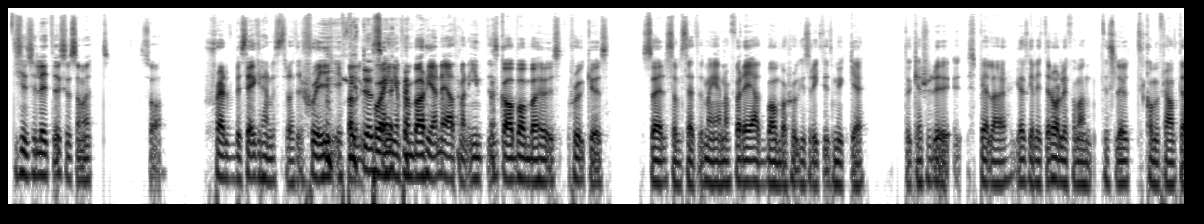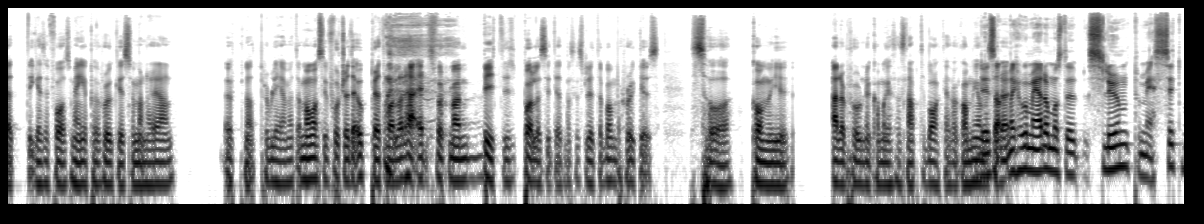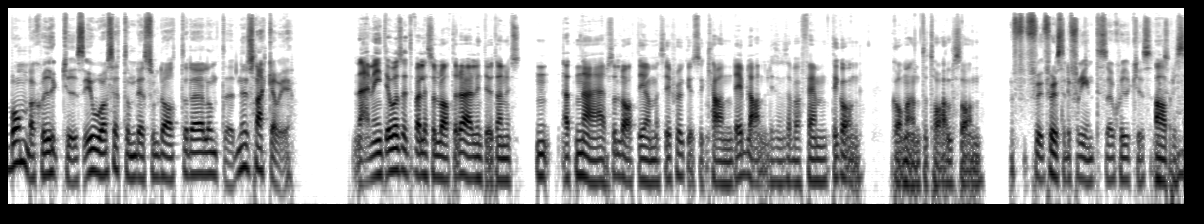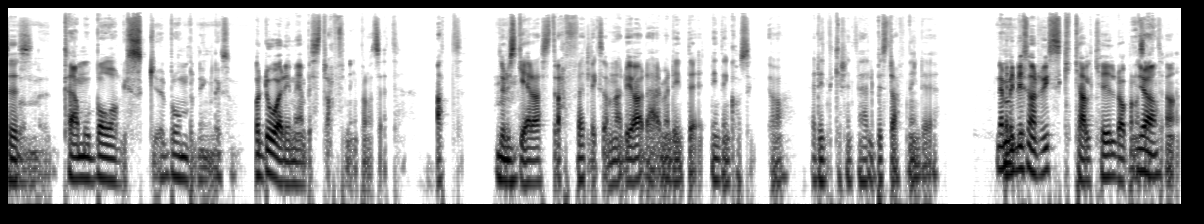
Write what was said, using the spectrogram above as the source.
Det känns ju lite också som ett så självbesegrande strategi ifall poängen från början är att man inte ska bomba hus, sjukhus så är det som sättet man genomför det att bomba sjukhus riktigt mycket. Då kanske det spelar ganska lite roll ifall man till slut kommer fram till att det är ganska få som hänger på sjukhus för man har redan uppnått problemet. Och man måste ju fortsätta upprätthålla det här. Så fort man byter policy till att man ska sluta bomba sjukhus så kommer ju adoptionen komma ganska snabbt tillbaka. Man kommer det är sant, man kanske mer då måste slumpmässigt bomba sjukhus oavsett om det är soldater där eller inte. Nu snackar vi. Nej, men inte oavsett ifall det är soldater där eller inte, utan att när soldater gömmer sig i sjukhus så kan det ibland, liksom så var femte gång, komma en total sån. Fullständig förintelse av sjukhuset. Ja, liksom. precis. En eh, termobarisk eh, bombning liksom. Och då är det mer en bestraffning på något sätt. Att du mm. riskerar straffet liksom när du gör det här, men det är inte, det är inte en konsekvens, ja, det är inte, kanske inte heller bestraffning, det Nej, men, men det blir sån riskkalkyl då på något ja. sätt. Ja.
